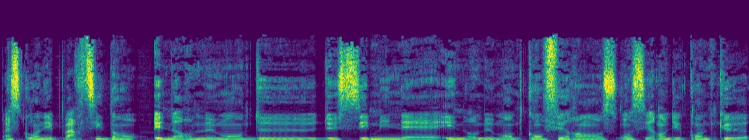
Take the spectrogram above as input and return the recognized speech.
Parce qu'on est parti dans énormément de, de, séminaires, énormément de conférences. On s'est rendu compte que,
